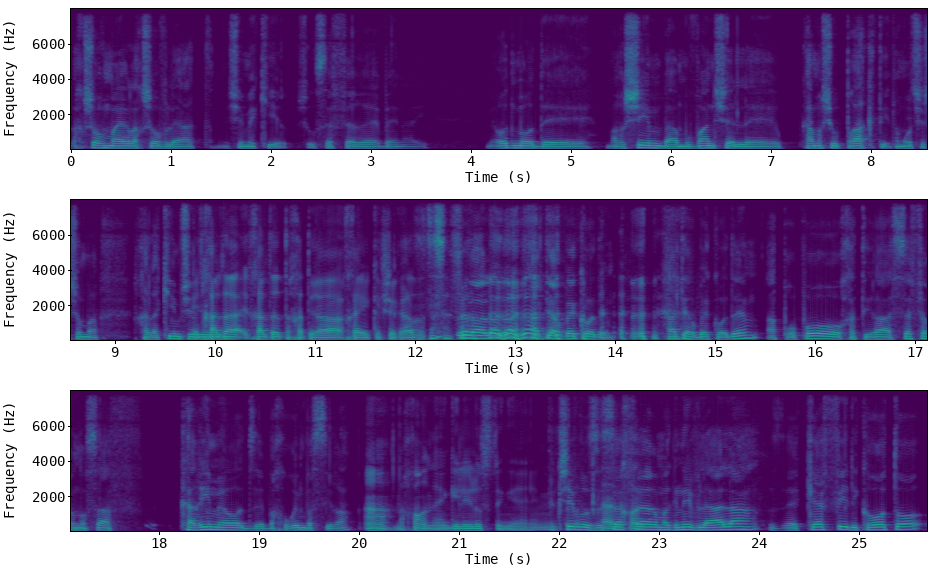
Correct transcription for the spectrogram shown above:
לחשוב מהר, לחשוב לאט, מי שמכיר, שהוא ספר אה, בעיניי מאוד מאוד אה, מרשים במובן של אה, כמה שהוא פרקטי, למרות שיש שם חלקים של... התחלת, התחלת את החתירה אחרי שקראת את הספר? לא, לא, לא, התחלתי הרבה קודם. התחלתי הרבה קודם. אפרופו חתירה, ספר נוסף, קריא מאוד, זה בחורים בסירה. אה, נכון, גילי לוסטיג. אה, תקשיבו, זה נכון. ספר מגניב לאללה, זה כיפי לקרוא אותו,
